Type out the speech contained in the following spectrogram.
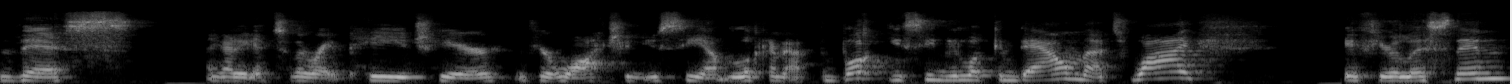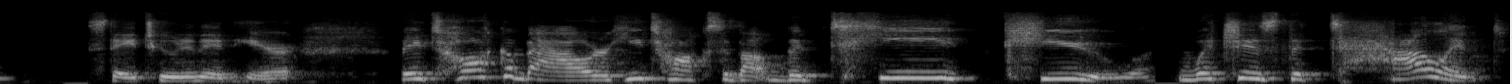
this. I got to get to the right page here. If you're watching, you see I'm looking at the book. You see me looking down. That's why. If you're listening, stay tuning in here. They talk about, or he talks about the TQ, which is the talent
